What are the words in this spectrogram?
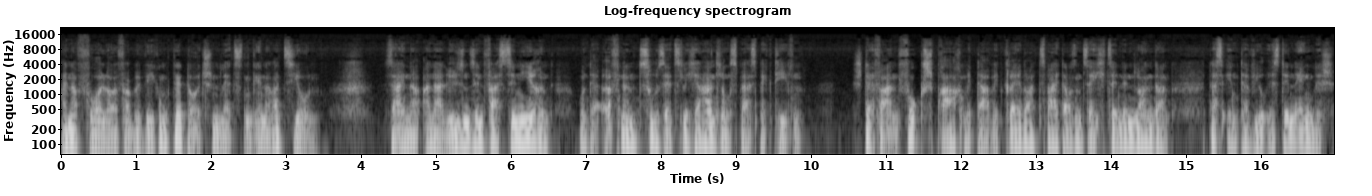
einer Vorläuferbewegung der deutschen letzten Generation. Seine Analysen sind faszinierend und eröffnen zusätzliche Handlungsperspektiven. Stefan Fuchs sprach mit David Gräber 2016 in London. Das Interview ist in Englisch.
